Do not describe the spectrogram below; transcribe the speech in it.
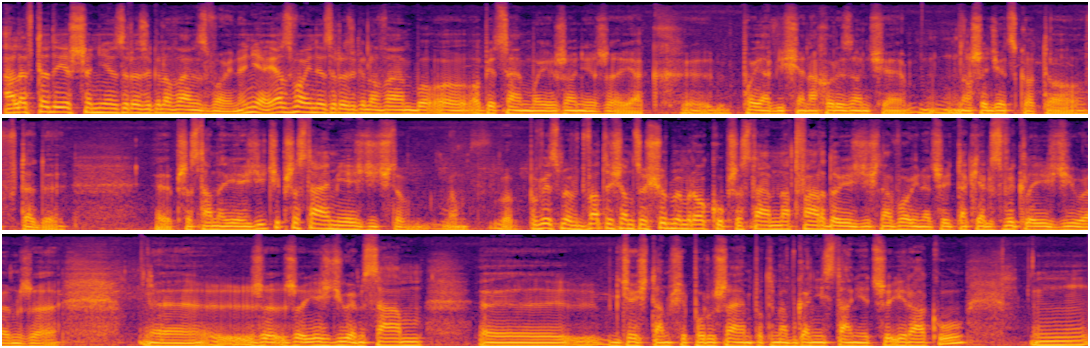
ale wtedy jeszcze nie zrezygnowałem z wojny. Nie, ja z wojny zrezygnowałem, bo obiecałem mojej żonie, że jak e, pojawi się na horyzoncie nasze dziecko, to wtedy przestanę jeździć i przestałem jeździć. To, no, powiedzmy w 2007 roku przestałem na twardo jeździć na wojnę, czyli tak jak zwykle jeździłem, że, e, że, że jeździłem sam, e, gdzieś tam się poruszałem po tym Afganistanie czy Iraku mm,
